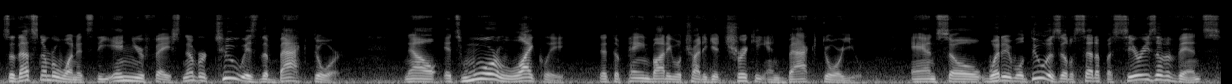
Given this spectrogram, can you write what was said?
So that's number one. It's the in your face. Number two is the back door. Now, it's more likely that the pain body will try to get tricky and backdoor you. And so what it will do is it'll set up a series of events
